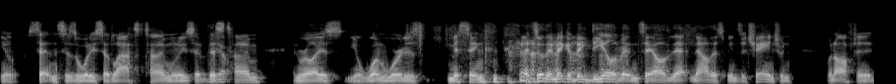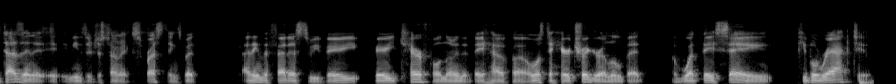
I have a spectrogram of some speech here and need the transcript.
you know sentences of what he said last time, when he said this yep. time, and realize you know one word is missing, and so they make a big deal of it and say, oh, now this means a change. When when often it doesn't. It, it means they're just trying to express things. But I think the Fed has to be very, very careful, knowing that they have uh, almost a hair trigger a little bit of what they say people react to,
